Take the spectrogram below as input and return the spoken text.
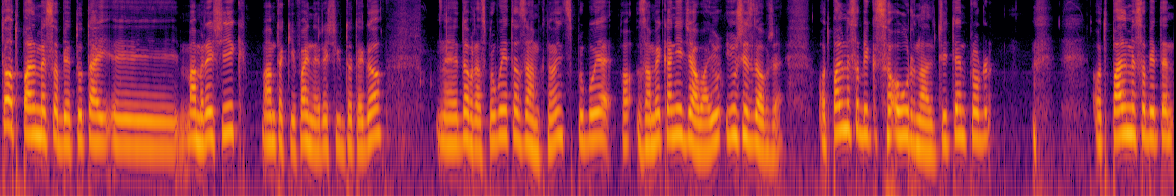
To odpalmy sobie tutaj, yy, mam rysik, mam taki fajny rysik do tego. Yy, dobra, spróbuję to zamknąć, spróbuję, o, zamykanie działa, Ju, już jest dobrze. Odpalmy sobie Xournal, czyli ten program, odpalmy sobie ten,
